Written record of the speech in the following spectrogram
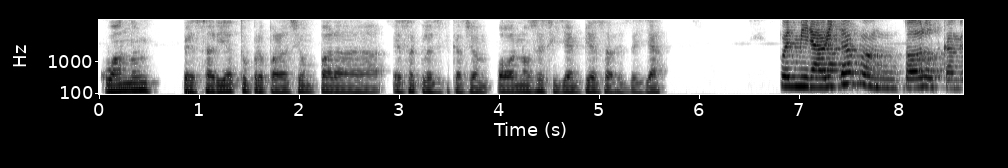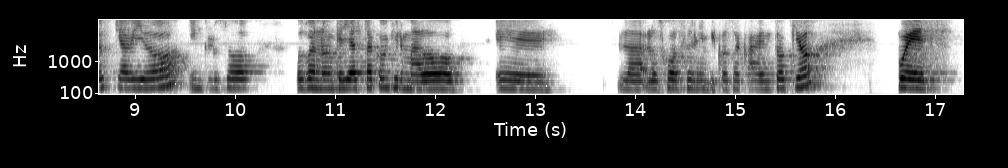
cuándo empezaría tu preparación para esa clasificación? O no sé si ya empieza desde ya. Pues mira, ahorita con todos los cambios que ha habido, incluso, pues bueno, aunque ya está confirmado eh, los Juegos Olímpicos acá en Tokio, pues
